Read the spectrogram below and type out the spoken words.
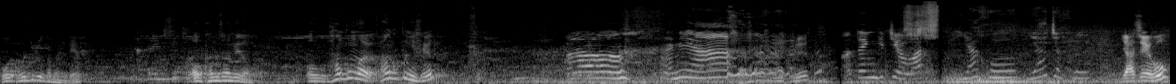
어, 어디로 가면 돼요? 어 감사합니다. 어 한국말 한국 분이세요? 아 아니야. 아 그래요? 어떤 게 좋아? 야호 야자호. 야제호?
